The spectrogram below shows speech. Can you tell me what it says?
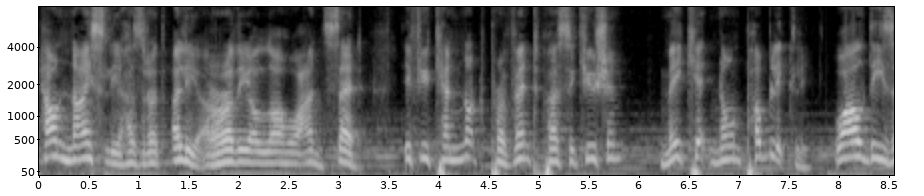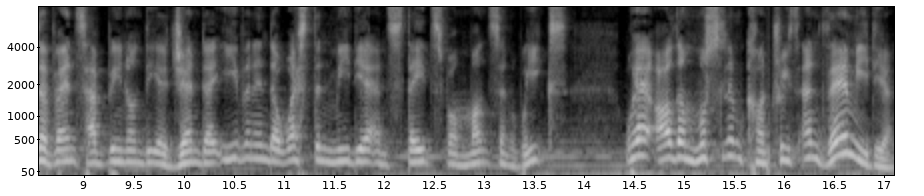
How nicely Hazrat Ali radiallahu an said, if you cannot prevent persecution, make it known publicly. While these events have been on the agenda even in the western media and states for months and weeks, where are the Muslim countries and their media?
